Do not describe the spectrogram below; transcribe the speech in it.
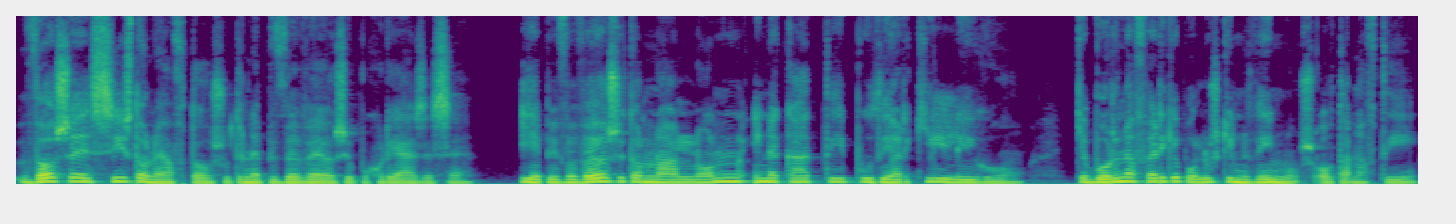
Δώσε εσύ στον εαυτό σου την επιβεβαίωση που χρειάζεσαι. Η επιβεβαίωση των άλλων είναι κάτι που διαρκεί λίγο και μπορεί να φέρει και πολλούς κινδύνους όταν αυτή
